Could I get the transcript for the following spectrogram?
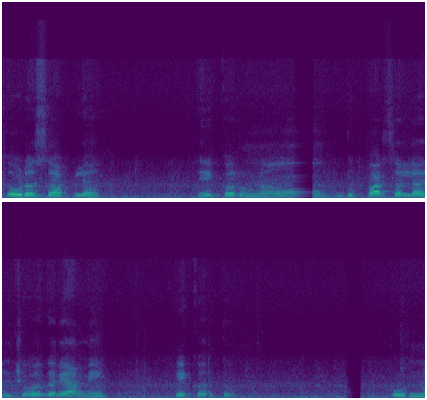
थोडंसं आपलं हे करून दुपारचं लंच वगैरे आम्ही हे करतो. पूर्ण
